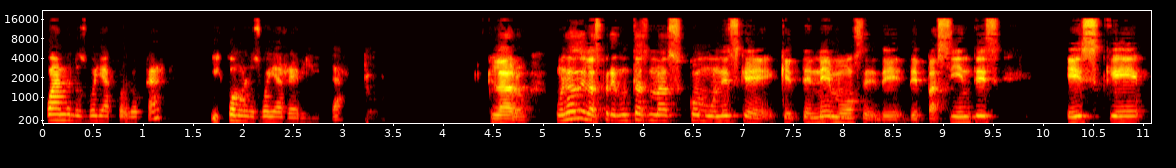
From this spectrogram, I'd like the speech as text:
cuándo los voy a colocar y cómo los voy a rehabilitar. Claro. Una de las preguntas más comunes que, que tenemos de, de, de, pacientes es que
